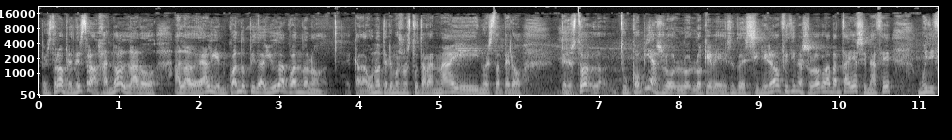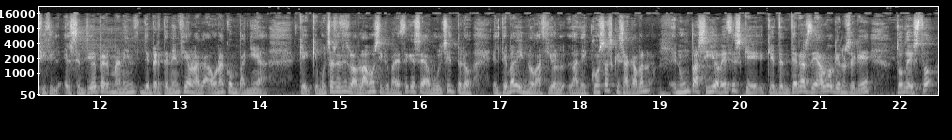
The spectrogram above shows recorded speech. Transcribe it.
pero esto lo aprendes trabajando al lado, al lado de alguien. ¿Cuándo pido ayuda, cuándo no? Cada uno tenemos nuestro taraná y nuestra, pero, pero esto, lo- tú copias lo, lo- lo que ves. Entonces, sin ir a la oficina solo con la pantalla se me hace muy difícil. El sentido de, de pertenencia a una, a una compañía, que, que muchas veces lo hablamos y que parece que sea bullshit, pero el tema de innovación, la de cosas que se acaban en un pasillo a veces, que, que te enteras de algo que no sé qué, todo esto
